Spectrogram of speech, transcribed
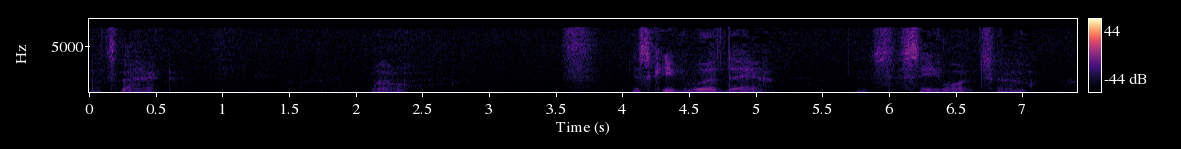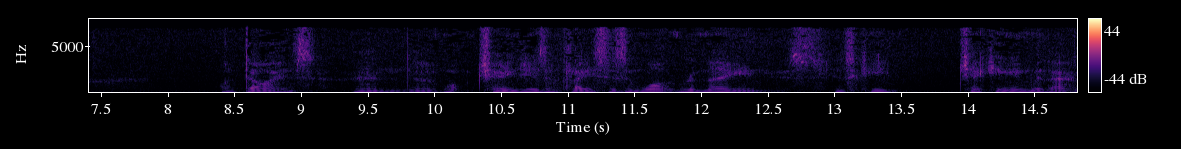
what's that? Well, just keep the word there. Let's see what uh, what dies, and uh, what changes and places, and what remains. Just keep checking in with that.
